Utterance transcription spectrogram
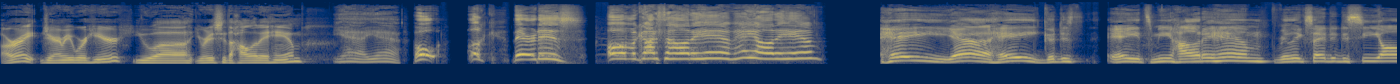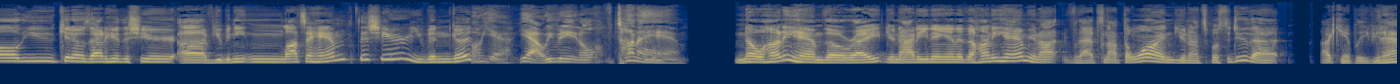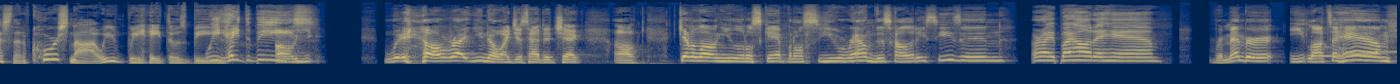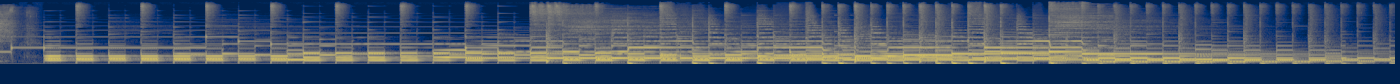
All right, Jeremy, we're here. You uh, you ready to see the holiday ham? Yeah, yeah. Oh, look, there it is. Oh my God, it's the holiday ham. Hey, holiday ham. Hey, yeah, hey, good to. Hey, it's me, Holiday Ham. Really excited to see all you kiddos out here this year. Uh, have you been eating lots of ham this year? You been good? Oh yeah, yeah. We've been eating a ton of ham. No honey ham though, right? You're not eating any of the honey ham. You're not. That's not the one. You're not supposed to do that. I can't believe you'd ask that. Of course not. We we hate those bees. We hate the bees. Oh, you, we, all right. You know, I just had to check. Oh, get along, you little scamp, and I'll see you around this holiday season. All right, bye, holiday ham. Remember, eat lots of ham.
